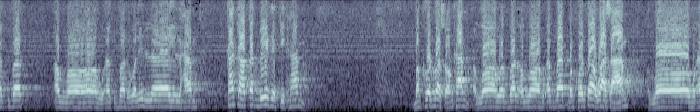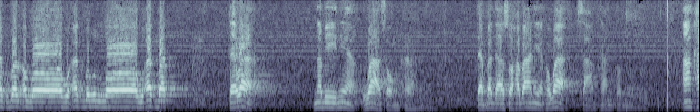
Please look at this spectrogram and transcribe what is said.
อักบัรอัลลอฮฺอัการกล่าวตักบีรเนี่ยกี่ครั้ง บางคนว่าสองครั้งอัลลอฮฺอักบัรอัลลอฮฺอักบัรบางคนก็ว่าสามอัลลอฮฺอักบัรอัลลอฮฺอักบัรอัลลอฮฺอักบัรแต่ว่า นบีเนี่ยว่าสองครั้ง แต่บรรดาสฮาบะเนี่ยเขาว่าสามครั้งคนอ่าใคร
